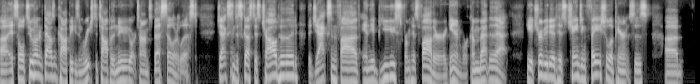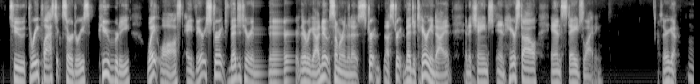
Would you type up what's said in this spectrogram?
Uh, it sold 200,000 copies and reached the top of the New York Times bestseller list. Jackson discussed his childhood, the Jackson Five, and the abuse from his father. Again, we're coming back to that. He attributed his changing facial appearances uh, to three plastic surgeries, puberty, weight loss, a very strict vegetarian. There, there we go. I knew it was somewhere in the notes. Strict, a strict vegetarian diet, and a change in hairstyle and stage lighting. So there you go. Hmm.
